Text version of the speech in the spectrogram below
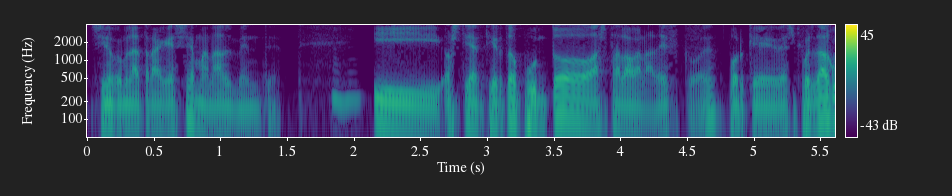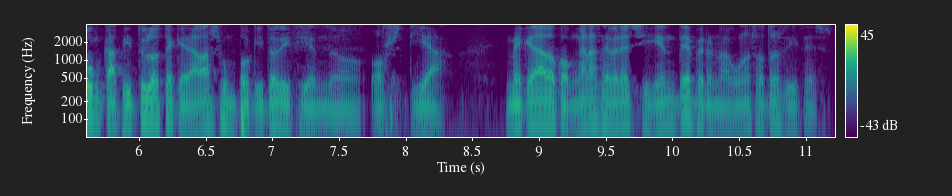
sino que me la tragué semanalmente. Y, hostia, en cierto punto hasta lo agradezco, ¿eh? porque después de algún capítulo te quedabas un poquito diciendo, hostia, me he quedado con ganas de ver el siguiente, pero en algunos otros dices,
